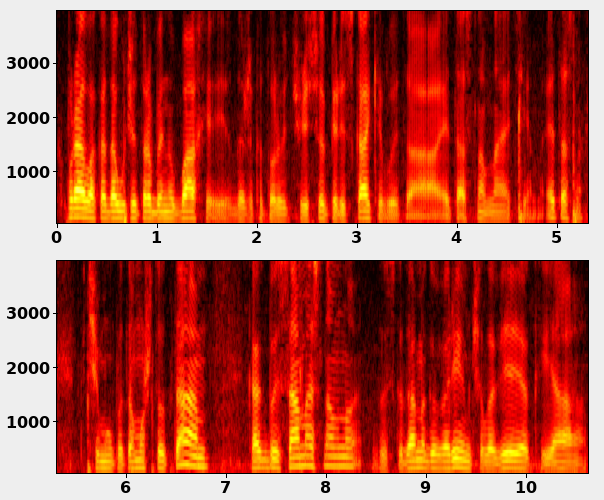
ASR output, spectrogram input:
Как правило, когда учат Рабину Бахе, есть даже которые через все перескакивают, а это основная тема. Это основ... Почему? Потому что там как бы самое основное. То есть, когда мы говорим, человек, я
